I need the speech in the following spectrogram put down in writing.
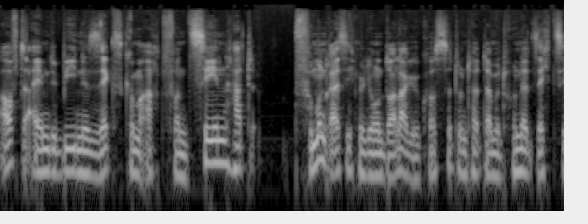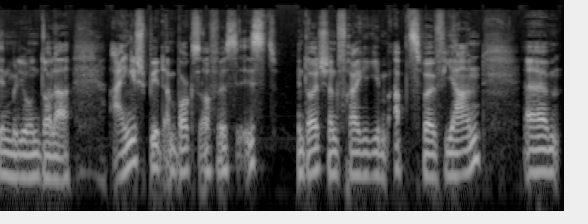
Auf der IMDb eine 6,8 von 10. Hat 35 Millionen Dollar gekostet und hat damit 116 Millionen Dollar eingespielt am Boxoffice. Ist in Deutschland freigegeben ab zwölf Jahren. Ähm,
